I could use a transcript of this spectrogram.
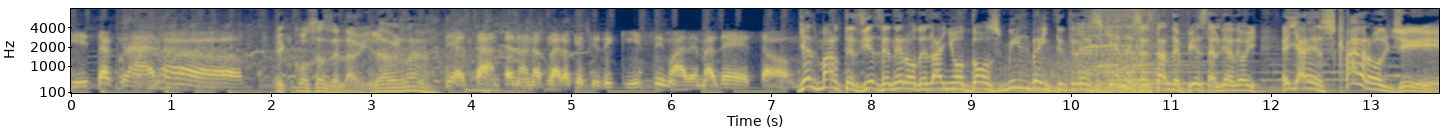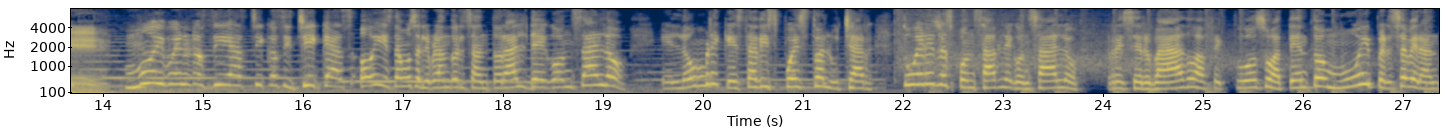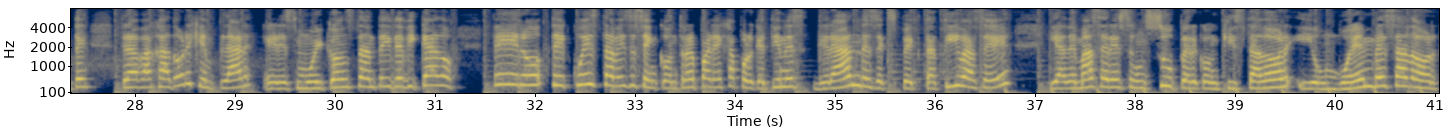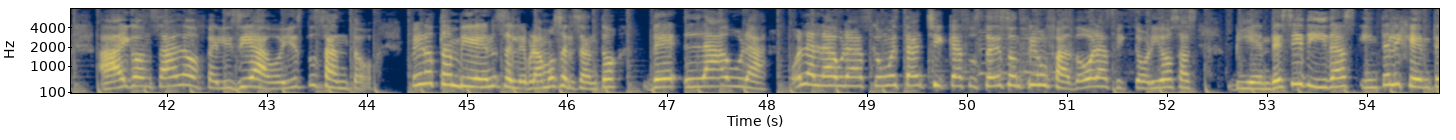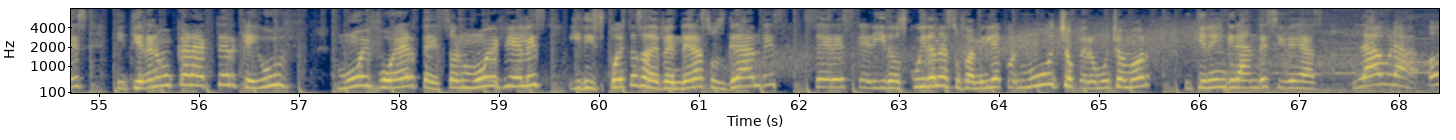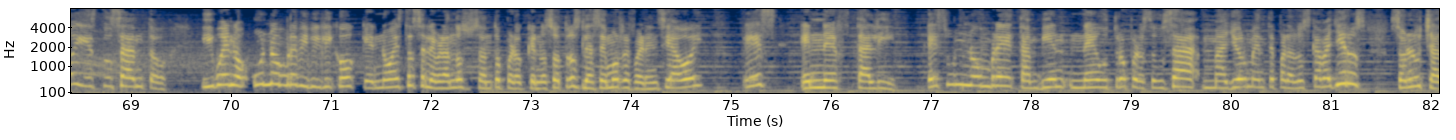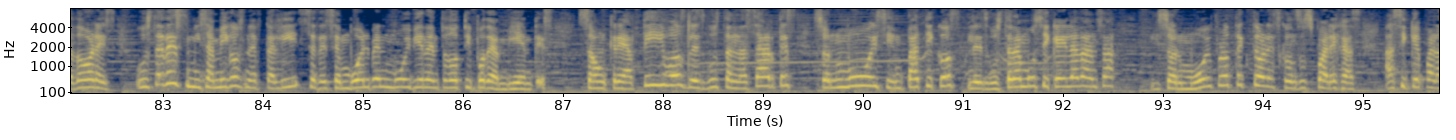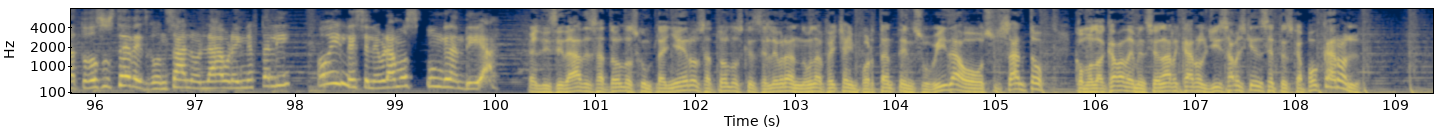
claro. Qué cosas de la vida, ¿verdad? Dios santo, no, no, claro que sí, riquísimo, además de eso. Ya es martes 10 de enero del año 2023. ¿Quiénes están de fiesta el día de hoy? Ella es Carol G. Muy buenos días chicos y chicas. Hoy estamos celebrando el santoral de Gonzalo, el hombre que está dispuesto a luchar. Tú eres responsable, Gonzalo. Reservado, afectuoso, atento, muy perseverante, trabajador ejemplar, eres muy constante y dedicado. Pero te cuesta a veces encontrar pareja porque tienes grandes expectativas, ¿eh? Y además eres un súper conquistador y un buen besador. Ay, Gonzalo, feliz día, hoy es tu santo. Pero también celebramos el santo de Laura. Hola, Lauras, ¿cómo están, chicas? Ustedes son triunfadoras, victoriosas, bien decididas, inteligentes y tienen un carácter que, uff, muy fuerte, son muy fieles y dispuestas a defender a sus grandes seres queridos. Cuidan a su familia con mucho, pero mucho amor y tienen grandes ideas. Laura, hoy es tu santo. Y bueno, un hombre bíblico que no está celebrando su santo, pero que nosotros le hacemos referencia hoy, es Neftalí. Es un nombre también neutro, pero se usa mayormente para los caballeros. Son luchadores. Ustedes, mis amigos Neftalí, se desenvuelven muy bien en todo tipo de ambientes. Son creativos, les gustan las artes, son muy simpáticos, les gusta la música y la danza y son muy protectores con sus parejas. Así que para todos ustedes, Gonzalo, Laura y Neftalí, hoy les celebramos un gran día. Felicidades a todos los cumpleañeros, a todos los que celebran una fecha importante en su vida o su santo, como lo acaba de mencionar Carol G. ¿Sabes quién se te escapó, Carol?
